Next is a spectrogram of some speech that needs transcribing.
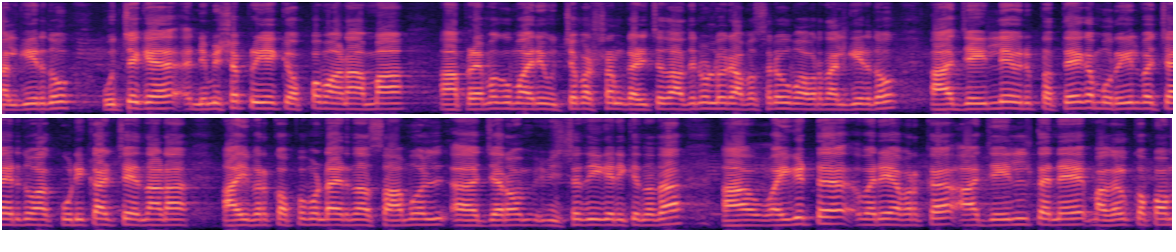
നൽകിയിരുന്നു. ഉച്ചയ്ക്ക് നിമിഷപ്രിയയ്ക്കൊപ്പമാണ് അമ്മ പ്രേമകുമാരി ഉച്ചഭക്ഷണം കഴിച്ചത് അതിനുള്ള ഒരു അവസരവും അവർ നൽകിയിരുന്നു. ആ ജയിലിലെ ഒരു പ്രത്യേക മുറിയിൽ വെച്ചായിരുന്നു ആ കൂടിക്കാഴ്ച എന്നാണ് ആ ഇവർക്കൊപ്പം ഉണ്ടായിരുന്ന സാമുവൽ ജെറോം വിശദീകരിക്കുന്നത്. ആ, വൈകിട്ട് വരെ അവർക്ക് ആ ജയിലിൽ തന്നെ മകൾക്കൊപ്പം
